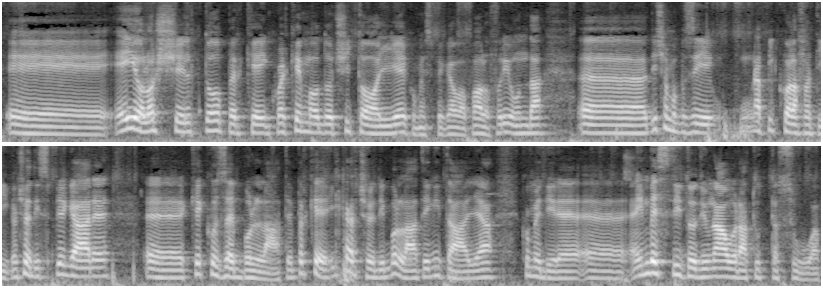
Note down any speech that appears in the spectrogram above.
e, e io l'ho scelto perché in qualche modo ci toglie, come spiegavo a Paolo fuori eh, diciamo così, una piccola fatica, cioè di spiegare eh, che cos'è Bollate, perché il carcere di Bollate in Italia, come dire, eh, è investito di un'aura tutta sua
